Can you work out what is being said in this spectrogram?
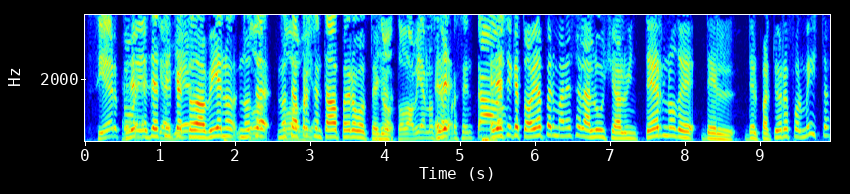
Cierto Es, es, es decir, que, ayer- todavía no, no, Toda- se, no se ha presentado Pedro Botello. No, todavía no Es se de- ha presentado. Es decir, que todavía permanece la lucha a lo interno de, del, del Partido Reformista.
